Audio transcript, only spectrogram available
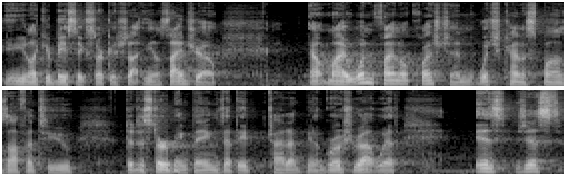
you know, like your basic circus, you know, sideshow. Now, my one final question, which kind of spawns off into the disturbing things that they try to you know gross you out with, is just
